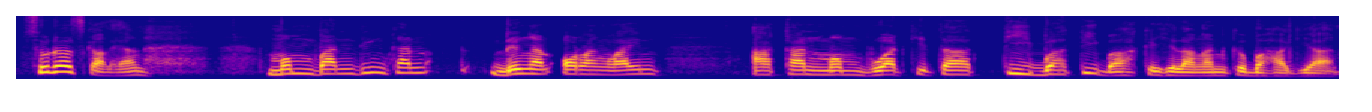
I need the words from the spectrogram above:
Sudah sekalian, membandingkan dengan orang lain akan membuat kita tiba-tiba kehilangan kebahagiaan.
